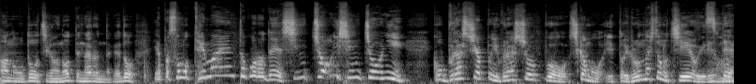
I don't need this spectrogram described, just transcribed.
あのどう違うのってなるんだけどやっぱその手前のところで慎重に慎重にこうブラッシュアップにブラッシュアップをしかも、えっと、いろんな人の知恵を入れて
